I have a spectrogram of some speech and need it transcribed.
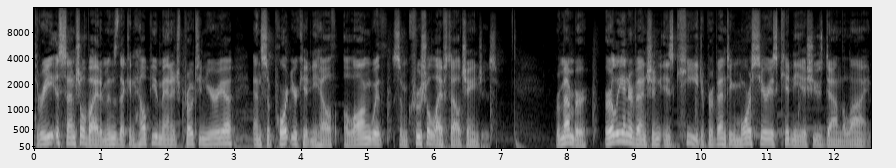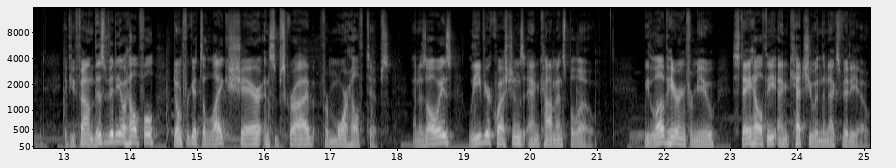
Three essential vitamins that can help you manage proteinuria and support your kidney health, along with some crucial lifestyle changes. Remember, early intervention is key to preventing more serious kidney issues down the line. If you found this video helpful, don't forget to like, share, and subscribe for more health tips. And as always, leave your questions and comments below. We love hearing from you. Stay healthy and catch you in the next video.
